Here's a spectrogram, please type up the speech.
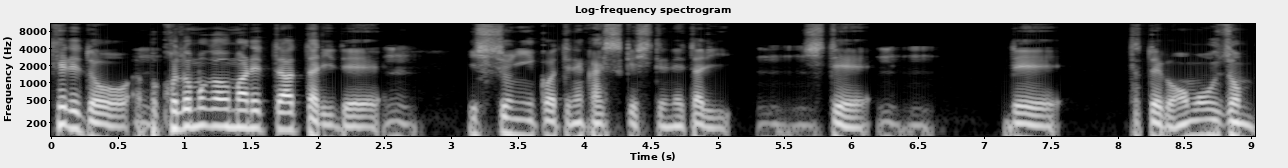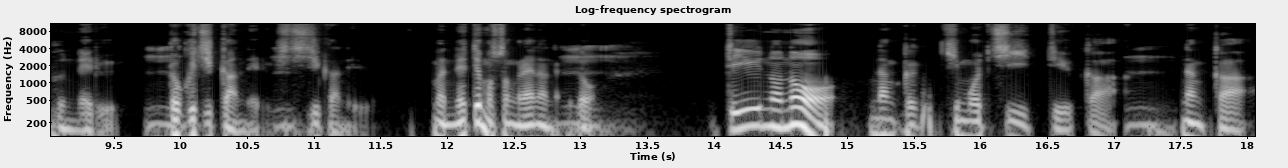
けれど、うんやっぱ子供が生まれたあたりで、うん一緒にこうやって寝かしつけして寝たりうんして、うんうんで、例えば思う存分寝る。うん6時間寝る。うん7時間寝る。まあ寝てもそんぐらいなんだけど、うんっていうのの、なんか気持ちいいっていうか、うんなんか、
